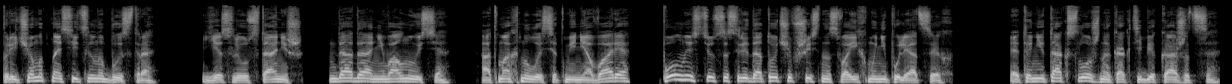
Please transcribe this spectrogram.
причем относительно быстро. «Если устанешь...» «Да-да, не волнуйся», — отмахнулась от меня Варя, полностью сосредоточившись на своих манипуляциях. «Это не так сложно, как тебе кажется».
